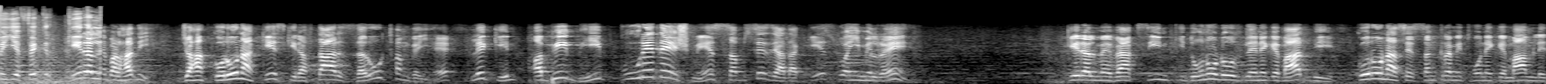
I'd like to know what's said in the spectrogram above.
ये फ़िक्र केरल ने बढ़ा दी जहाँ कोरोना केस की रफ्तार ज़रूर थम गई है, लेकिन अभी भी पूरे देश में सबसे ज़्यादा केस वहीं मिल रहे हैं। केरल में वैक्सीन की दोनों डोज लेने के बाद भी कोरोना से संक्रमित होने के मामले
